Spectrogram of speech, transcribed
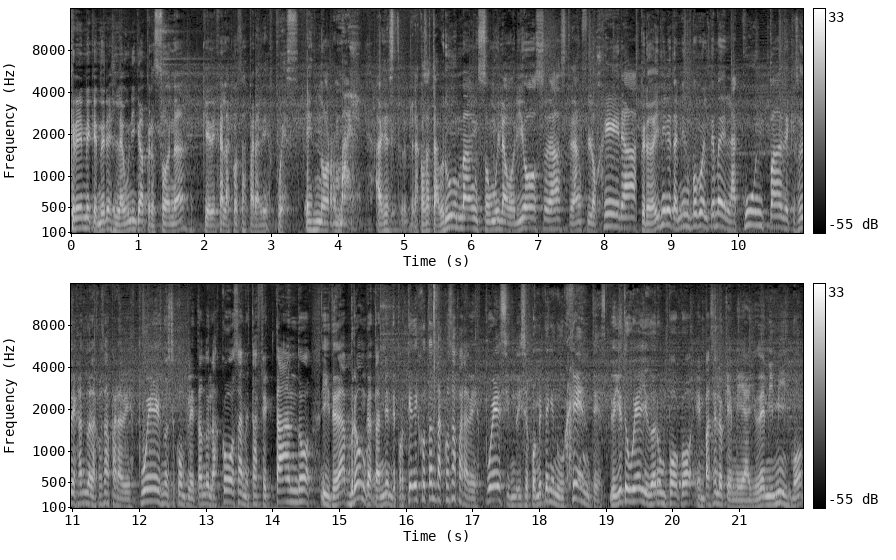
Créeme que no eres la única persona que deja las cosas para después. Es normal. A veces las cosas te abruman, son muy laboriosas, te dan flojera, pero de ahí viene también un poco el tema de la culpa, de que estoy dejando las cosas para después, no estoy completando las cosas, me está afectando y te da bronca también de por qué dejo tantas cosas para después y, se convierten en urgentes. Y yo te voy a ayudar un poco en base a lo que me ayudé a mí mismo,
